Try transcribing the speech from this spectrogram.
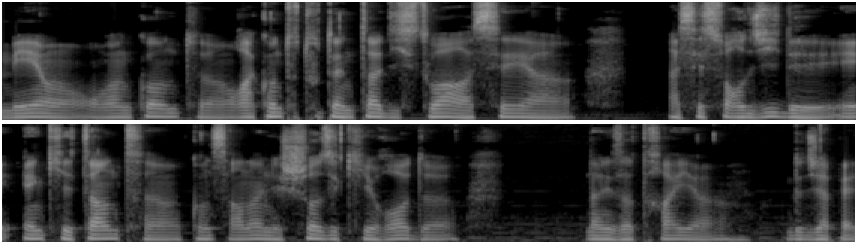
mais on, on raconte, on raconte tout un tas d'histoires assez, euh, assez sordides et, inquiétantes euh, concernant les choses qui rôdent euh, dans les entrailles euh, de Japet.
